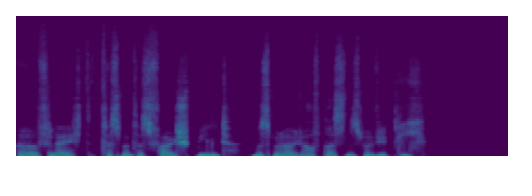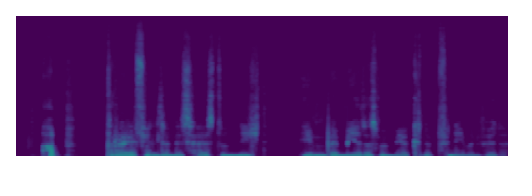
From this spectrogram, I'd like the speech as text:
äh, vielleicht, dass man das falsch spielt, muss man halt aufpassen, dass man wirklich ab drei Feldern es heißt und nicht eben bei mehr, dass man mehr Knöpfe nehmen würde.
